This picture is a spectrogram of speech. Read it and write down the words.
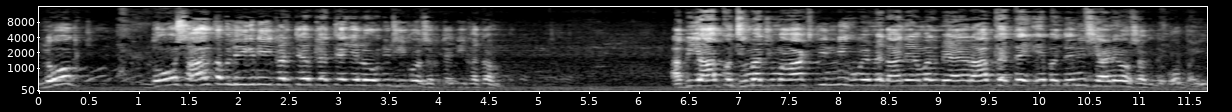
लोग दो साल तबलीग नहीं करते और कहते हैं, ये लोग नहीं ठीक हो सकते, जी खत्म। अभी आपको जुमा जुमा आठ दिन नहीं हुए मैदान अमल में आए और आप कहते हैं ये बंदे नहीं सियाने हो सकते। ओ भाई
